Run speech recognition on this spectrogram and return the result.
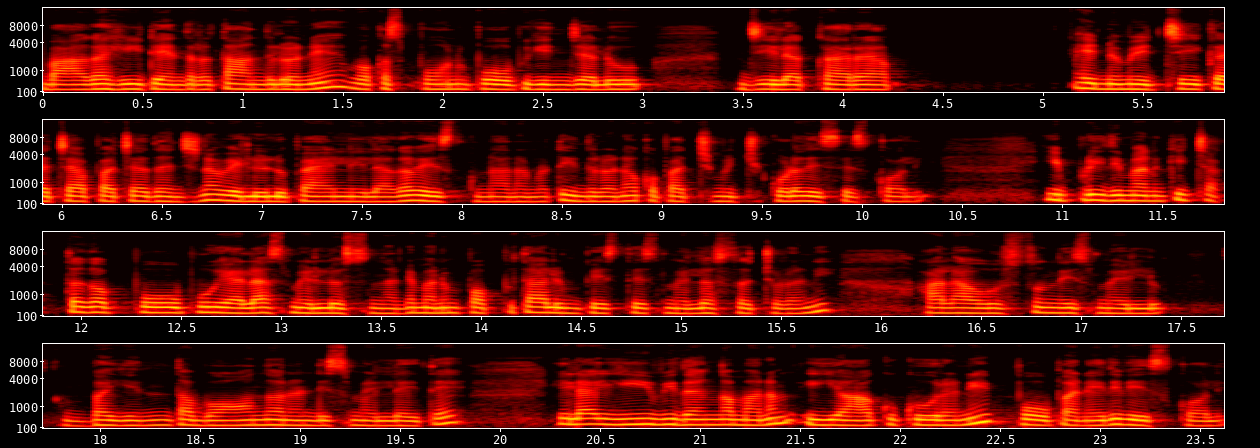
బాగా హీట్ అయిన తర్వాత అందులోనే ఒక స్పూన్ పోపు గింజలు జీలకర్ర ఎండుమిర్చి కచ్చాపచ్చా దంచిన వెల్లుల్లిపాయలని ఇలాగా వేసుకున్నాను అనమాట ఇందులోనే ఒక పచ్చిమిర్చి కూడా వేసేసుకోవాలి. ఇప్పుడు ఇది మనకి చక్కగా పోపు ఎలా స్మెల్ వస్తుందంటే మనం పప్పు తాలింపు వేస్తే స్మెల్ వస్తుంది చూడండి. అలా వస్తుంది స్మెల్. అబ్బా ఎంత బాగుందోనండి స్మెల్ అయితే. ఇలా ఈ విధంగా మనం ఈ ఆకుకూరని పోపు అనేది వేసుకోవాలి.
